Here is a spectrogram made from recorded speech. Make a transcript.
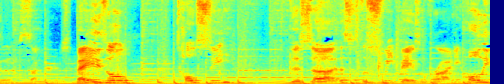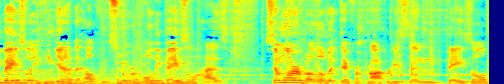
of them suckers. Basil, tulsi. This uh, this is the sweet basil variety. Holy basil you can get at the health food store. Holy basil has similar but a little bit different properties than basil.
